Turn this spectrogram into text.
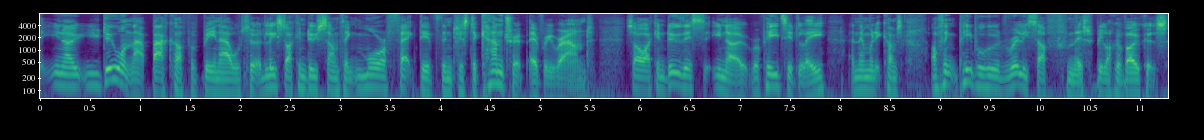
you know, you do want that backup of being able to at least I can do something more effective than just a cantrip every round. So I can do this, you know, repeatedly, and then when it comes, I think people who would really suffer from this would be like evokers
